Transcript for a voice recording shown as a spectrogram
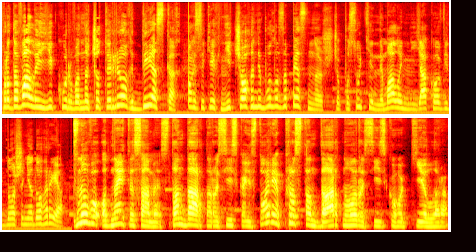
Продавали її курва на чотирьох дисках, з яких нічого не було записано, що по суті не мало ніякого відношення до гри. Знову одне й те саме: стандартна російська історія про стандартного російського кіллера.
